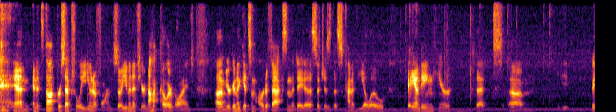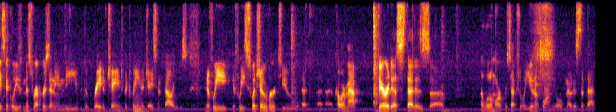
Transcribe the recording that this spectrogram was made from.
and, and it's not perceptually uniform. So even if you're not colorblind, um, you're going to get some artifacts in the data, such as this kind of yellow banding here that um, basically is misrepresenting the, the rate of change between adjacent values. And if we if we switch over to a, a color map Viridis that is uh, a little more perceptually uniform, you'll notice that that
